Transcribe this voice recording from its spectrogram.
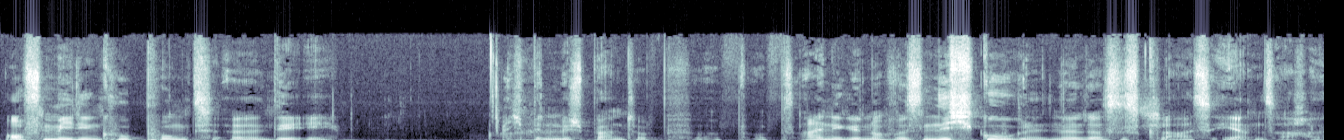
Auf medienku.de. Ich bin gespannt, ob es einige noch wissen. Nicht googeln, ne? das ist klar, ist Ehrensache.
